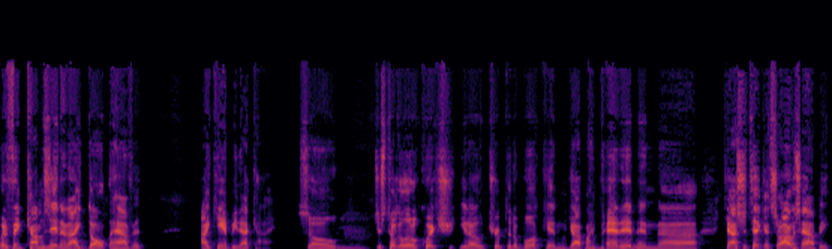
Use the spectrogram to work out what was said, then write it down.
but if it comes in and I don't have it, I can't be that guy. So mm. just took a little quick, you know, trip to the book and got my bet in and uh, cashed a ticket. So I was happy.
